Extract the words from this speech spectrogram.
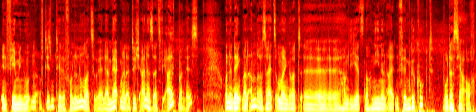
in vier Minuten auf diesem Telefon eine Nummer zu wählen. Da merkt man natürlich einerseits, wie alt man ist. Und dann denkt man andererseits, oh mein Gott, äh, haben die jetzt noch nie einen alten Film geguckt? Wo das ja auch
